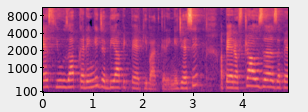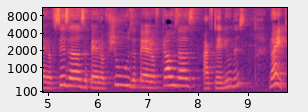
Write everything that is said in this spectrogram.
एस यूज़ आप करेंगे जब भी आप एक पेयर की बात करेंगे। जैसे a pair of trousers a pair of scissors a pair of shoes a pair of trousers I have tell you this right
